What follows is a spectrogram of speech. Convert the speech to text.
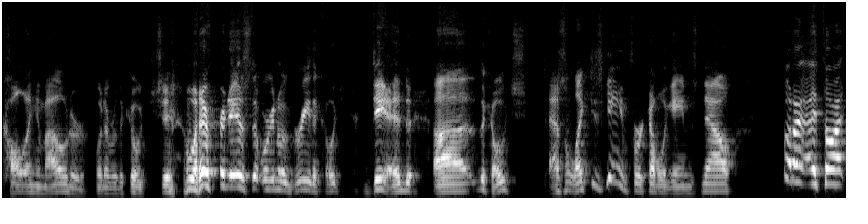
calling him out or whatever the coach whatever it is that we're going to agree the coach did. Uh, the coach hasn't liked his game for a couple of games now, but I, I thought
